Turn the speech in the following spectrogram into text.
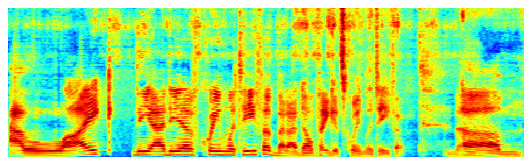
I like the idea of Queen Latifah, but I don't think it's Queen Latifah. No. Um,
